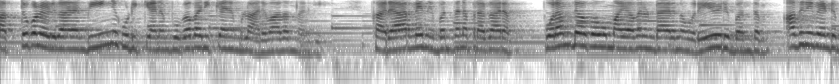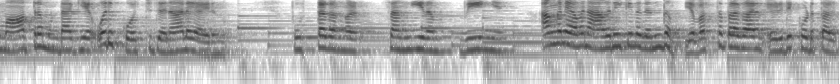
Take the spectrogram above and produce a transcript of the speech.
കത്തുകൾ എഴുതാനും വീഞ്ഞു കുടിക്കാനും പുകവലിക്കാനുമുള്ള അനുവാദം നൽകി. കരാറിലെ നിബന്ധന പ്രകാരം പുറം ലോകവുമായി അവനുണ്ടായിരുന്ന ഒരേയൊരു ബന്ധം അതിനുവേണ്ടി മാത്രം ഉണ്ടാക്കിയ ഒരു കൊച്ചു ജനാലയായിരുന്നു. പുസ്തകങ്ങൾ സംഗീതം വീഞ്ഞ് അങ്ങനെ അവൻ ആഗ്രഹിക്കുന്നതെന്തും വ്യവസ്ഥ പ്രകാരം എഴുതി കൊടുത്താൽ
